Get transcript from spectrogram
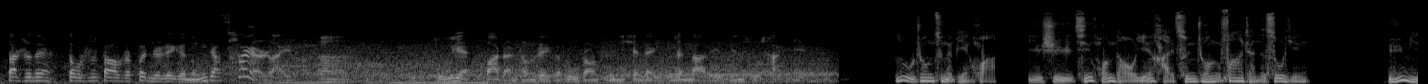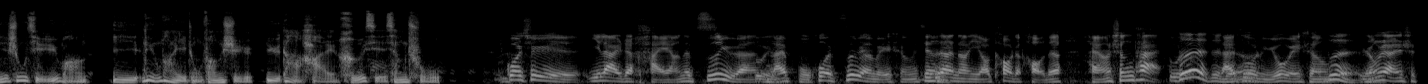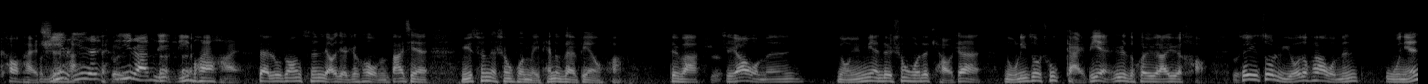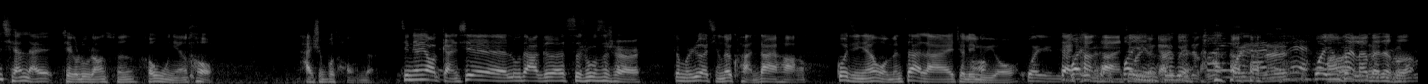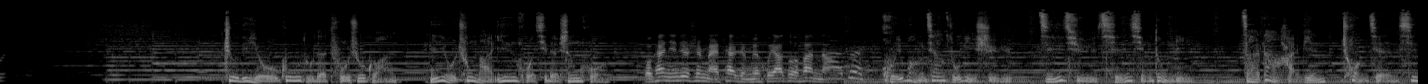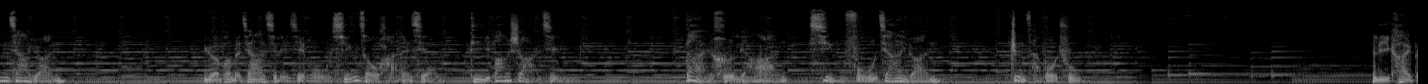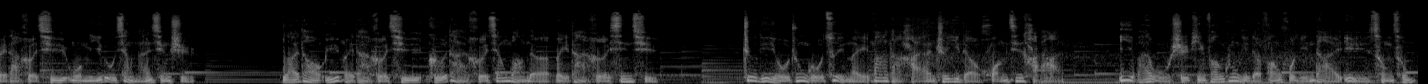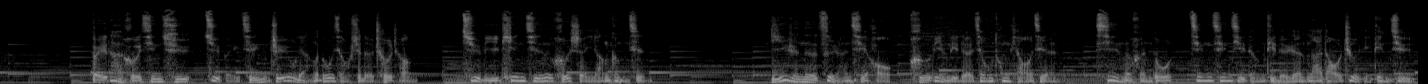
但是呢，都是到这奔着这个农家菜而来的。嗯，逐渐发展成这个陆庄村现在有这大的民宿产业。陆庄村的变化也是秦皇岛沿海村庄发展的缩影，渔民收起渔网，以另外一种方式与大海和谐相处。过去依赖着海洋的资源来捕获资源为生，现在呢也要靠着好的海洋生态对对来做旅游为生。对，仍然是靠海吃海，依然依然离离不开海。在陆庄村了解之后，我们发现渔村的生活每天都在变化，对吧？是。只要我们勇于面对生活的挑战，努力做出改变，日子会越来越好。所以做旅游的话，我们五年前来这个陆庄村和五年后还是不同的。今天要感谢陆大哥、四叔、四婶儿。这么热情的款待哈，过几年我们再来这里旅游，欢迎再看看欢迎欢迎来，欢迎再来白戴河。这里有孤独的图书馆，也有充满烟火气的生活。我看您这是买菜准备回家做饭呢。啊，对。回望家族历史，汲取前行动力，在大海边创建新家园。远方的家系列节目《行走海岸线》第八十二集。戴河两岸幸福家园，正在播出。离开北戴河区，我们一路向南行驶，来到与北戴河区隔代河相望的北戴河新区。这里有中国最美八大海岸之一的黄金海岸，一百五十平方公里的防护林带郁郁葱葱。北戴河新区距北京只有两个多小时的车程，距离天津和沈阳更近。宜人的自然气候和便利的交通条件，吸引了很多京津冀等地的人来到这里定居。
